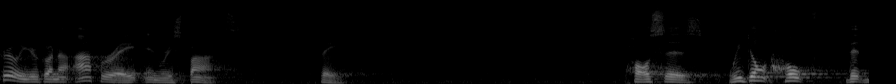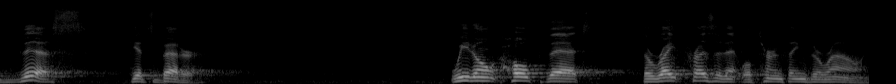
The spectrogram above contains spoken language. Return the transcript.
true, you're going to operate in response. Faith. Paul says, we don't hope that this gets better. We don't hope that the right president will turn things around.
